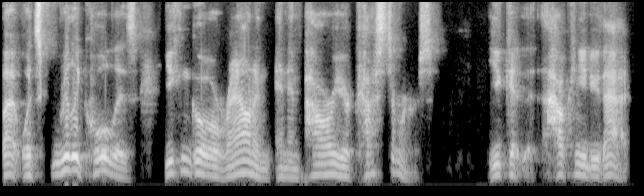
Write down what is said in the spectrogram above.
But what's really cool is you can go around and, and empower your customers you can how can you do that?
